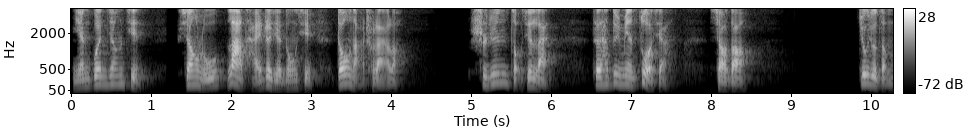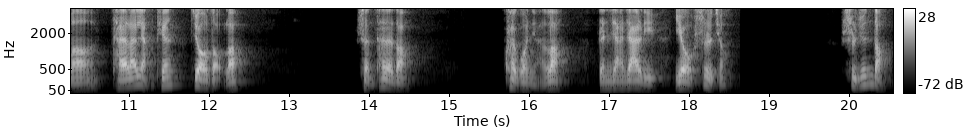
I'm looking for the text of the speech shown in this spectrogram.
年关将近，香炉、蜡台这些东西都拿出来了。世君走进来，在他对面坐下，笑道：“舅舅怎么才来两天就要走了？”沈太太道：“快过年了，人家家里也有事情。”世君道：“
